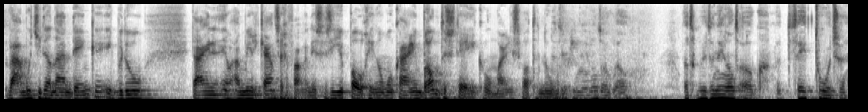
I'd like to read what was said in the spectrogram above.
waar moet je dan aan denken? Ik bedoel, daar in Amerikaanse gevangenissen zie je pogingen... om elkaar in brand te steken, om maar eens wat te noemen. Dat heb je in Nederland ook wel. Dat gebeurt in Nederland ook. Dat heet toortsen.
